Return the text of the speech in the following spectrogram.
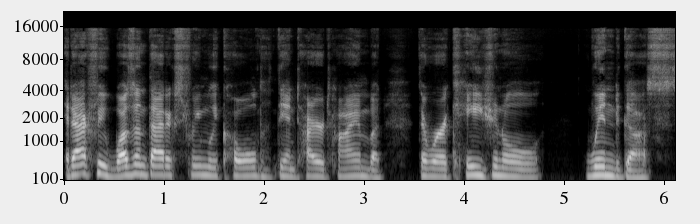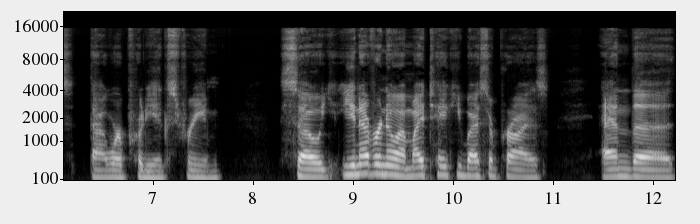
it actually wasn't that extremely cold the entire time, but there were occasional wind gusts that were pretty extreme. So you never know; it might take you by surprise. And the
